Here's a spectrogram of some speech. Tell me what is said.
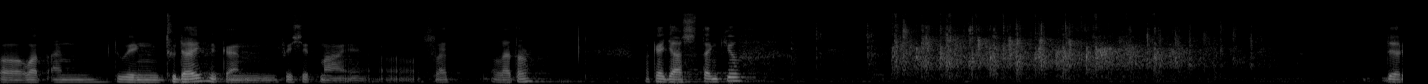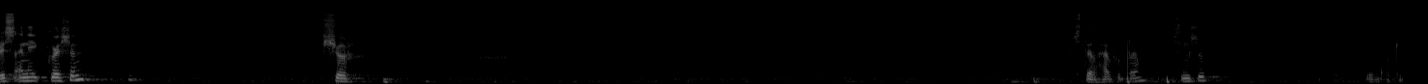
uh, what I'm doing today, you can visit my uh, slide later. Okay, just thank you. There is any question? Sure. Still have a time, Singsu? Okay.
